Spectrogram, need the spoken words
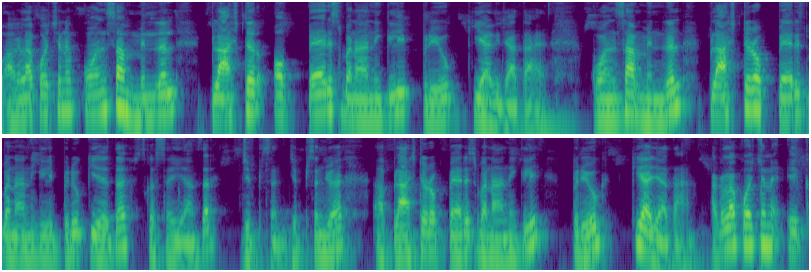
अगला क्वेश्चन है, कौन सा मिनरल प्लास्टर ऑफ़ पेरिस बनाने के लिए प्रयोग किया जाता है। कौन सा मिनरल प्लास्टर ऑफ़ पेरिस बनाने के लिए प्रयोग किया जाता है? इसका सही आंसर जिप्सन। जिप्सन जो है प्लास्टर ऑफ़ पेरिस बनाने के लिए प्रयोग किया जाता है। अगला क्वेश्चन है, एक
